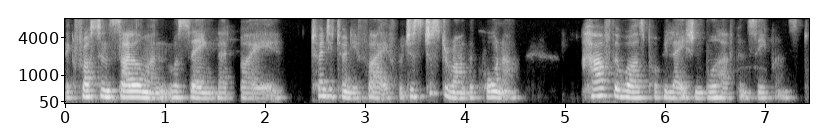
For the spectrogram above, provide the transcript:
Like Frost and Sullivan was saying that by 2025, which is just around the corner, half the world's population will have been sequenced.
